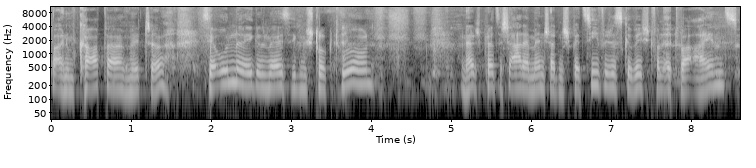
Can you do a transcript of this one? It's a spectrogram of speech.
bei einem Körper mit äh, sehr unregelmäßigen Strukturen. Dann hatte ich plötzlich, ah, der Mensch hat ein spezifisches Gewicht von etwa 1,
